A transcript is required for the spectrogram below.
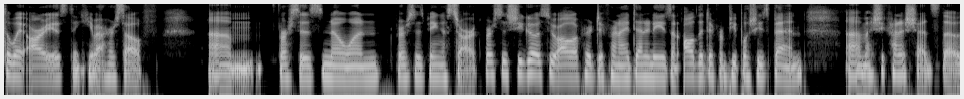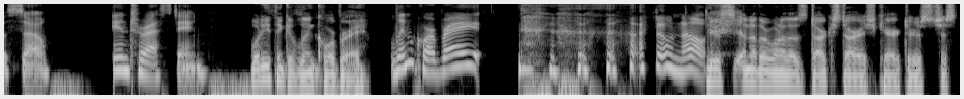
the way Arya is thinking about herself um, versus no one versus being a Stark versus she goes through all of her different identities and all the different people she's been um, as she kind of sheds those. So interesting. What do you think of Lyn Corbray? Lyn Corbray. I don't know. He was another one of those dark starish characters. Just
